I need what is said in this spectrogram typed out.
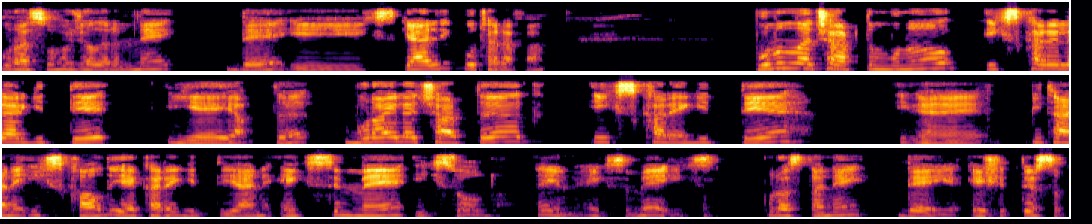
Burası hocalarım ne? dx. Geldik bu tarafa. Bununla çarptım bunu. X kareler gitti. Y yaptı. Burayla çarptık. X kare gitti. Ee, bir tane X kaldı. Y kare gitti. Yani eksi M X oldu. Değil mi? Eksi M X. Burası da ne? D'ye eşittir 0.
